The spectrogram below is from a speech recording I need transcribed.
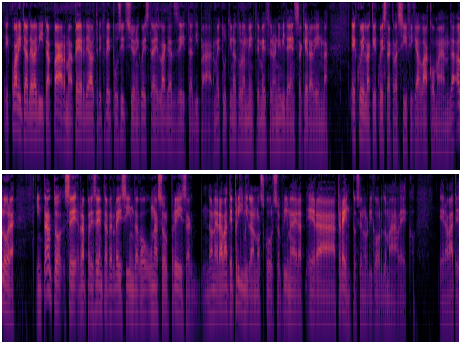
E qualità della vita, Parma perde altre tre posizioni, questa è la Gazzetta di Parma. E tutti naturalmente mettono in evidenza che Ravenna è quella che questa classifica la comanda. Allora, Intanto se rappresenta per lei sindaco una sorpresa, non eravate primi l'anno scorso, prima era, era Trento se non ricordo male, ecco. eravate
